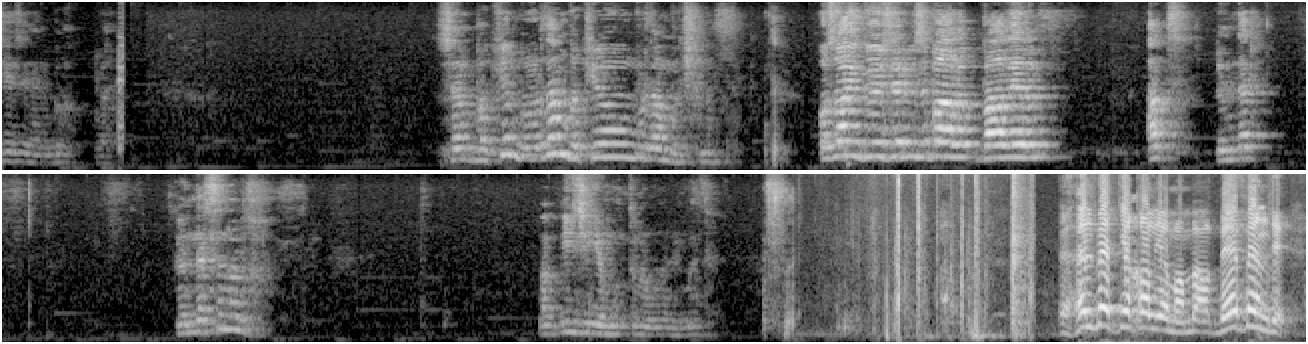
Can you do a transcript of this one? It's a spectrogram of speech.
Ceza yani bu. Sen bakıyorsun oradan bakıyorsun buradan bakıyorsun. O zaman gözlerimizi bağla bağlayalım. At gönder. Göndersene oğlum. Bak iyice yamuttun onları hadi. Elbet yakalayamam be- beyefendi.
